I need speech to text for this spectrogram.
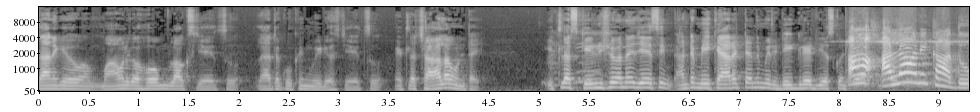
దానికి మామూలుగా హోమ్ బ్లాగ్స్ చేయొచ్చు లేకపోతే కుకింగ్ వీడియోస్ చేయొచ్చు. ఇట్లా చాలా ఉంటాయి. ఇట్లా స్కిన్ షోనే చేసి అంటే మీ క్యారెక్టర్ని మీరు డిగ్రేడ్ చేసుకొని అలా అని కాదు.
